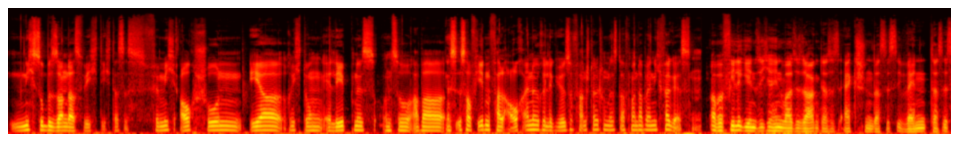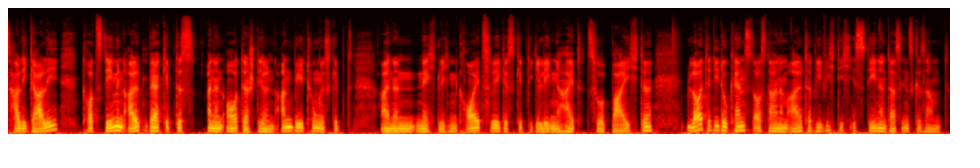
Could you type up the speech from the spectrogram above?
nicht so besonders wichtig. Das ist für mich auch schon eher Richtung Erlebnis und so, aber es ist auf jeden Fall auch eine religiöse Veranstaltung, das darf man dabei nicht vergessen. Aber viele gehen sicher hin, weil sie sagen, das ist Action, das ist Event, das ist Halligalli. Trotzdem in Altenberg gibt es einen Ort der stillen Anbetung, es gibt einen nächtlichen Kreuzweg, es gibt die Gelegenheit zur Beichte. Leute, die du kennst aus deinem Alter, wie wichtig ist denen das insgesamt?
